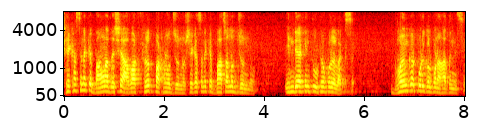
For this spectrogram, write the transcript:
শেখ হাসিনাকে বাংলাদেশে আবার ফেরত পাঠানোর জন্য, শেখ হাসিনাকে বাঁচানোর জন্য ইন্ডিয়া কিন্তু উঠে পড়ে লাগছে। ভয়ঙ্কর পরিকল্পনা হাতে নিচ্ছে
